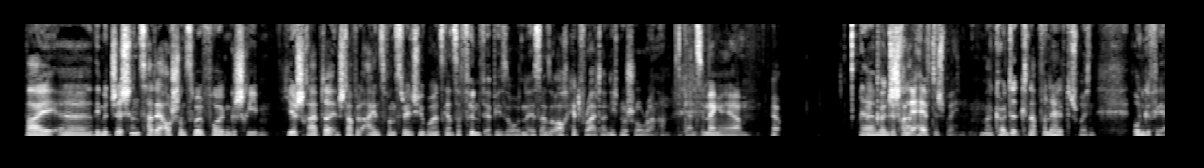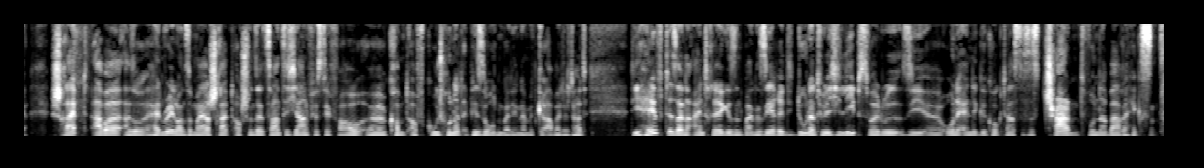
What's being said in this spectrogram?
Bei äh, The Magicians hat er auch schon zwölf Folgen geschrieben. Hier schreibt er in Staffel 1 von Strange New Worlds ganze fünf Episoden, ist also auch Headwriter, nicht nur Showrunner. Ganze Menge, ja. Man Ähm, könnte von der Hälfte sprechen. Man könnte knapp von der Hälfte sprechen. Ungefähr. Schreibt aber, also Henry Alonso Meyer schreibt auch schon seit 20 Jahren fürs TV, äh, kommt auf gut 100 Episoden, bei denen er mitgearbeitet hat. Die Hälfte seiner Einträge sind bei einer Serie, die du natürlich liebst, weil du sie äh, ohne Ende geguckt hast. Das ist Charmed, wunderbare Hexen.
